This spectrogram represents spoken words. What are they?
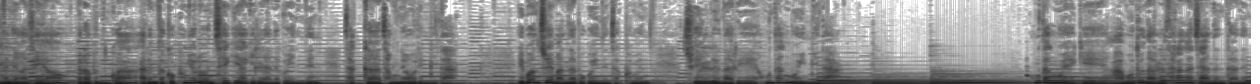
안녕하세요. 여러분과 아름답고 풍요로운 책 이야기를 나누고 있는 작가 정여울입니다. 이번 주에 만나보고 있는 작품은 주일 르나르의 홍당무입니다. 홍당무에게 아무도 나를 사랑하지 않는다는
